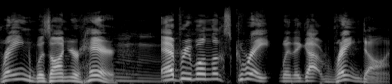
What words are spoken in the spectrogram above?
rain was on your hair. Mm-hmm. Everyone looks great when they got rained on.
